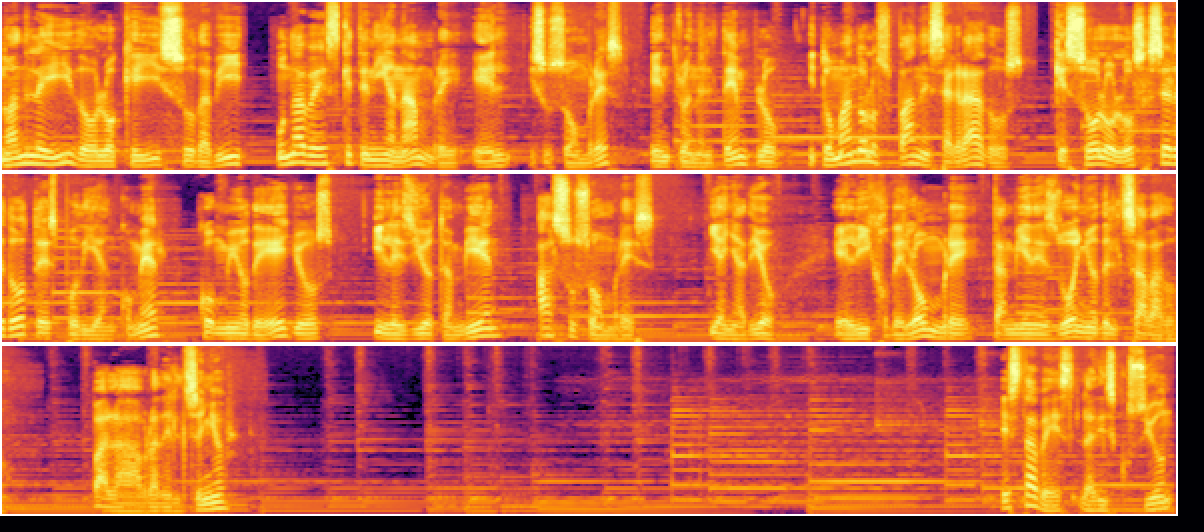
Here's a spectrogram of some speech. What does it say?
no han leído lo que hizo David una vez que tenían hambre, él y sus hombres? Entró en el templo y tomando los panes sagrados que solo los sacerdotes podían comer, comió de ellos y les dio también a sus hombres. Y añadió, el Hijo del Hombre también es dueño del sábado. Palabra del Señor. Esta vez la discusión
